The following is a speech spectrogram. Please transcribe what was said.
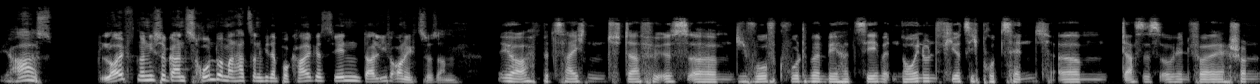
ja, es läuft noch nicht so ganz rund und man hat es dann wieder im Pokal gesehen, da lief auch nichts zusammen. Ja, bezeichnend dafür ist ähm, die Wurfquote beim BHC mit 49 Prozent. Ähm, das ist auf jeden Fall schon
